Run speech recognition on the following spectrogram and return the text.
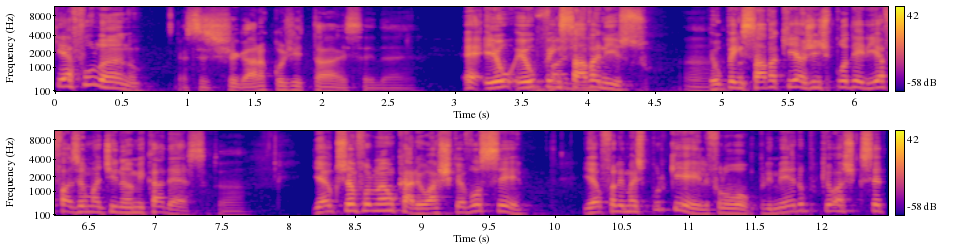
que é fulano. Vocês chegaram a cogitar essa ideia? É, eu, eu pensava nisso. Uhum. Eu pensava que a gente poderia fazer uma dinâmica dessa. Tá. E aí o Cristiano falou, não, cara, eu acho que é você. E aí eu falei, mas por quê? Ele falou, primeiro porque eu acho que você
